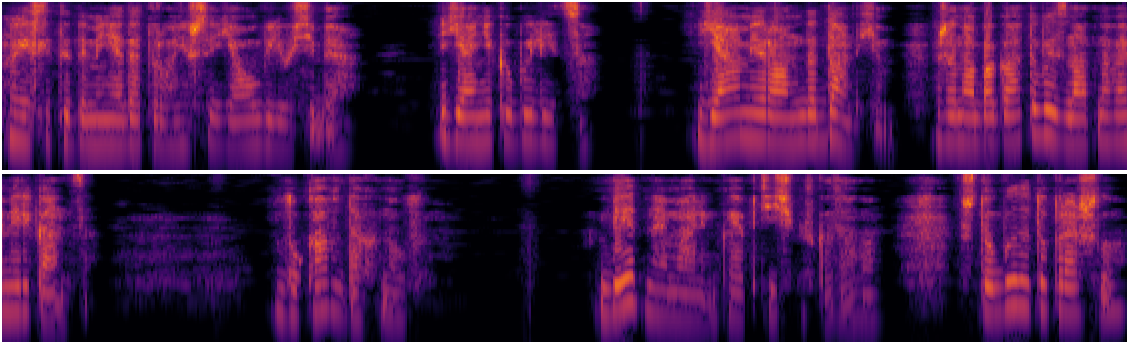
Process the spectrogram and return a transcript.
Но если ты до меня дотронешься, я убью себя. Я не кобылица. Я Миранда Данхем, жена богатого и знатного американца. Лука вздохнул. «Бедная маленькая птичка», — сказал он. «Что было, то прошло.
